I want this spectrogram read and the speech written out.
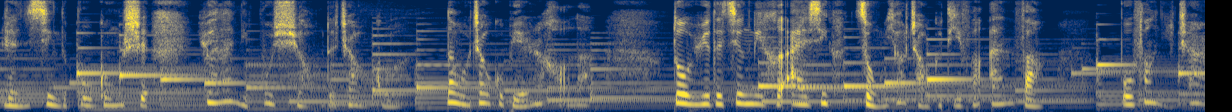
人性的不公是：原来你不需要我的照顾，那我照顾别人好了。多余的精力和爱心总要找个地方安放，不放你这儿，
